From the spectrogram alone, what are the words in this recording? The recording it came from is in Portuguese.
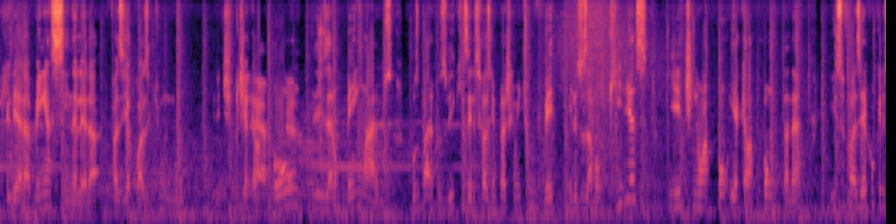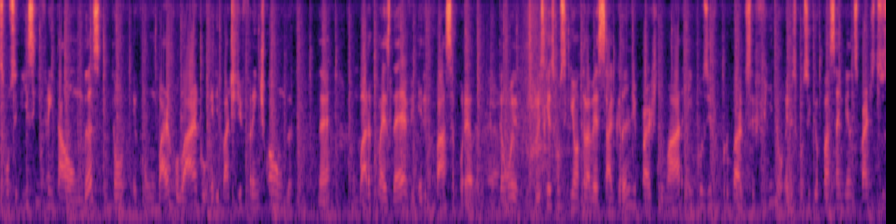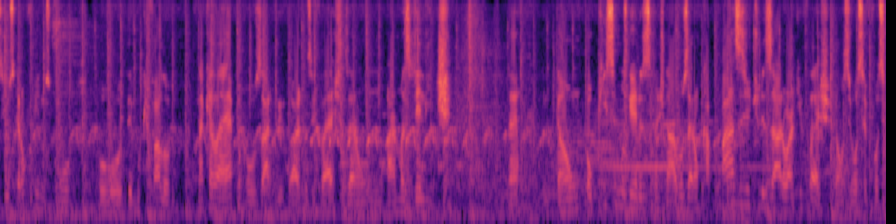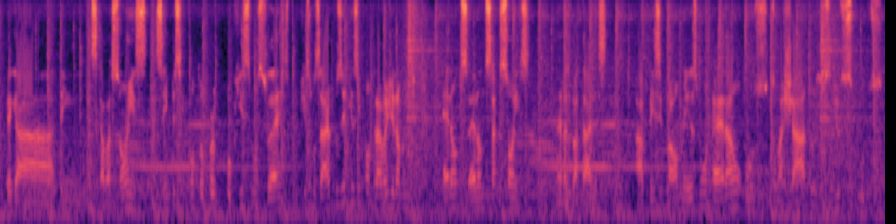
que ele era bem assim, né? Ele era, fazia quase que um U. Ele tinha, tinha aquela É, ponta, é. eles eram bem largos. Os barcos vikings, eles faziam praticamente um V. Eles usavam quilhas e tinham a pon e aquela ponta, né? Isso fazia com que eles conseguissem enfrentar ondas. Então, com um barco largo, ele bate de frente com a onda, né? Um barco mais leve, ele passa por ela. É. Então, e- por isso que eles conseguiam atravessar grande parte do mar, inclusive por o barco ser fino, eles conseguiam passar em grandes partes dos rios que eram finos, como o The Book falou. Naquela época, os arco- arcos e flechas eram armas de elite, né? Então, pouquíssimos guerreiros escandinavos eram capazes de utilizar o arco e flecha. Então, se você fosse pegar, tem escavações, sempre se encontrou por pouquíssimos flechas, pouquíssimos arcos, e que se encontrava geralmente eram, dos- eram dos saxões, né, nas batalhas. A principal mesmo eram os, os machados e os escudos.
